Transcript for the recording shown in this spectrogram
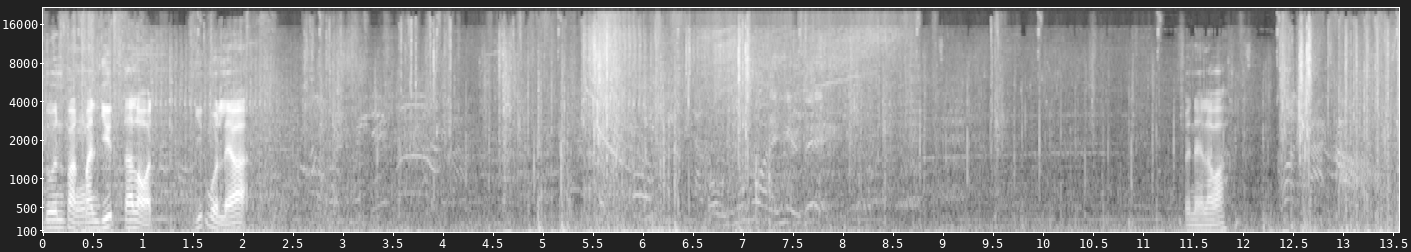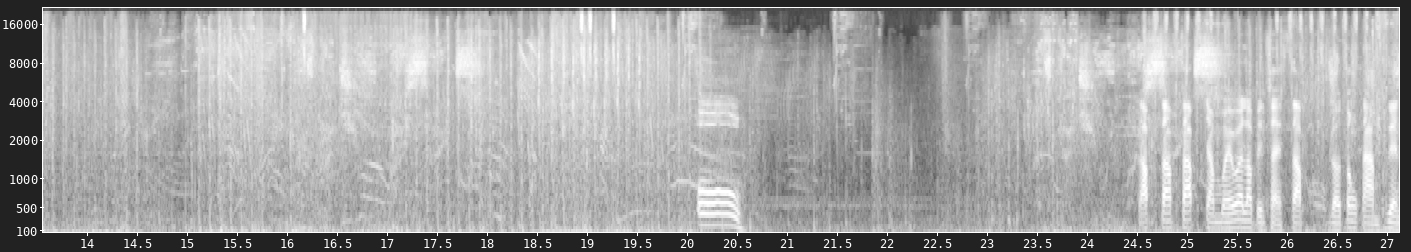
โดนฝั่งมันยึดตลอดยึดหมดแล้วอะไปไหนแล้ววะโอ้ซับซับซับจำไว้ว่าเราเป็นสายซับเราต้องตามเพื่อน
